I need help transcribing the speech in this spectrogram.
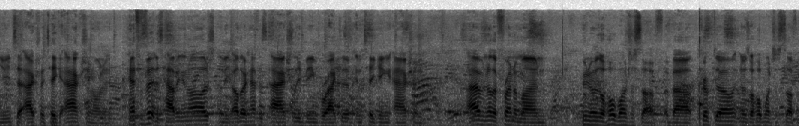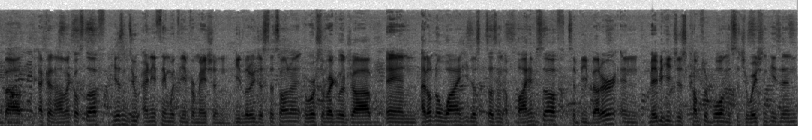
you need to actually take action on it. Half of it is having the knowledge, and the other half is actually being proactive and taking action. I have another friend of mine who knows a whole bunch of stuff about crypto, knows a whole bunch of stuff about economical stuff. He doesn't do anything with the information. He literally just sits on it. He works a regular job, and I don't know why he just doesn't apply himself to be better. And maybe he's just comfortable in the situation he's in.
